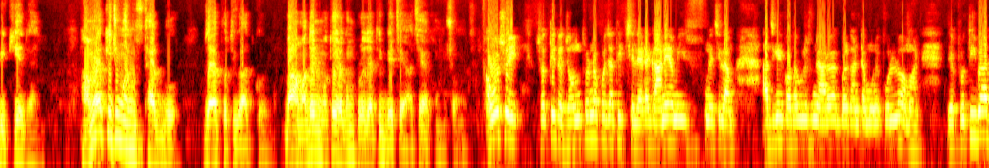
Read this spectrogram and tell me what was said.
বিকিয়ে দেয়। আমরা কিছু মানুষ থাকব যারা প্রতিবাদ করবে। বা আমাদের মতো এরকম প্রজাতি বেঁচে আছে এখন সমাজে। অবশ্যই, সত্যি তো, যন্ত্রণা প্রজাতির ছেলে। একটা গানে আমি শুনেছিলাম আজকের কথাগুলো শুনে আরও একবার গানটা মনে পড়ল আমার, যে প্রতিবাদ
